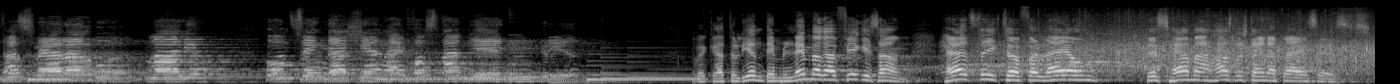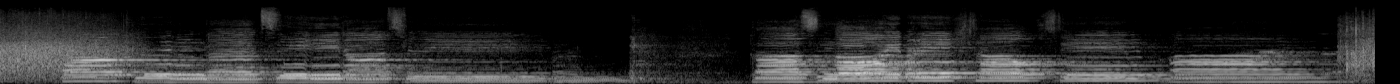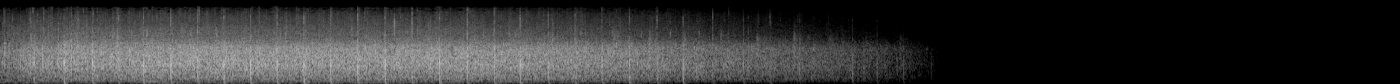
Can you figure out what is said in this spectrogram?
das Merabur Malium und zwing der Schönheit fast an jeden Grill. Wir gratulieren dem Lämmerer Viergesang herzlich zur Verleihung des Hermann Haselsteiner Preises. Verkündet sie das Leben, das neu bricht auf.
